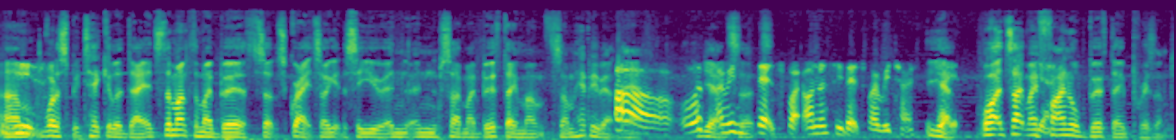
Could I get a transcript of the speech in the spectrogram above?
Um, Yes. What a spectacular day! It's the month of my birth, so it's great. So I get to see you in, inside my birthday month. So I'm happy about that. Oh, awesome. Yeah, I mean, so that's why, honestly, that's why we chose yeah. date. Well, it's like my Yeah. final birthday present.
